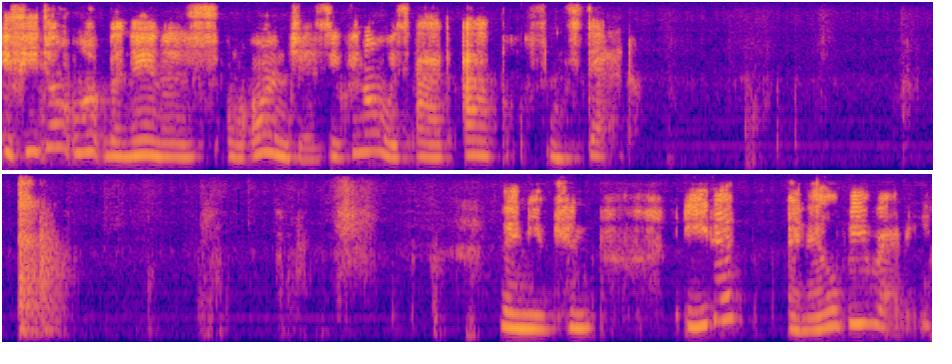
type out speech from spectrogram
If you don't want bananas or oranges, you can always add apples instead. Then you can eat it and it'll be ready.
